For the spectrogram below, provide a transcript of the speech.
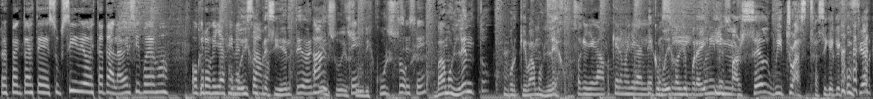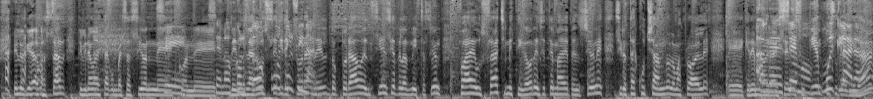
respecto a este subsidio estatal. A ver si podemos o creo que ya finalizamos. Como dijo el presidente Dani ah, en, su, discurso, vamos lento porque vamos lejos. Porque llegamos, queremos llegar lejos. Y como dijo alguien por ahí, in Marcel we trust. Así que hay que confiar en lo que va a pasar. Terminamos esta conversación eh, con eh, Denise Larose, directora del doctorado en Ciencias de la Administración FAE USACH, investigadora en sistema de pensiones. Si lo está escuchando, lo más probable, eh, queremos agradecerle su tiempo, su claridad,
